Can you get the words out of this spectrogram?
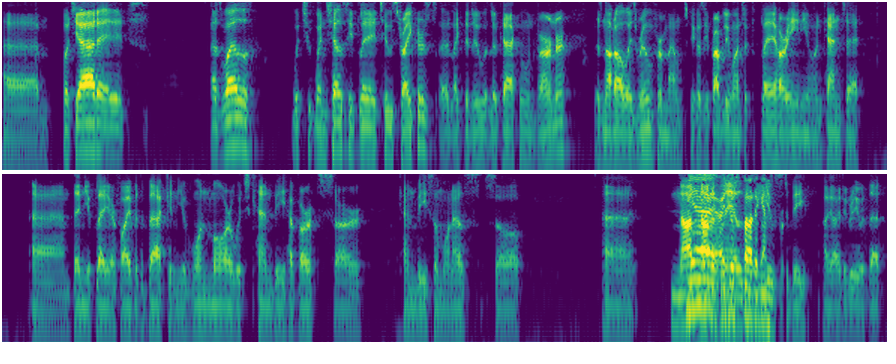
Um, but yeah, it- it's as well. Which when Chelsea play two strikers uh, like they do with Lukaku and Werner, there's not always room for Mount because you probably want to play Jorginho and Kante. Um, then you play your five at the back, and you've one more, which can be Havertz or can be someone else. So, uh, not Yeah, not as I just thought as it against- used to be. I, I'd agree with that.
